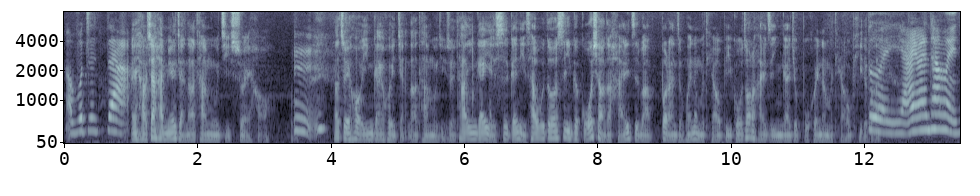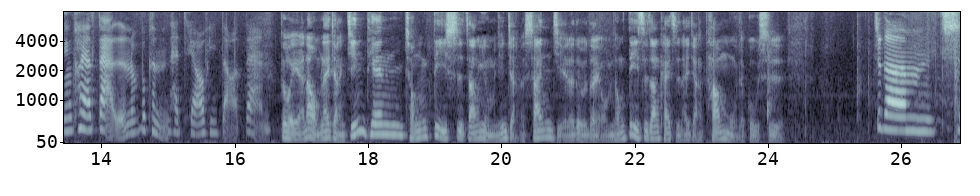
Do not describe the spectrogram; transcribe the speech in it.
我不知道。哎、好像还没有讲到汤姆几岁哈。嗯，那最后应该会讲到汤姆几岁，他应该也是跟你差不多，是一个国小的孩子吧？不然怎么会那么调皮？国中的孩子应该就不会那么调皮了吧？对呀，因为他们已经快要大人了，不可能太调皮捣蛋。对呀、那我们来讲今天从第四章，因为我们已经讲了三节了，对不对？我们从第四章开始来讲汤姆的故事。这个嗯是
